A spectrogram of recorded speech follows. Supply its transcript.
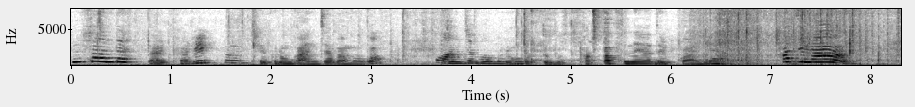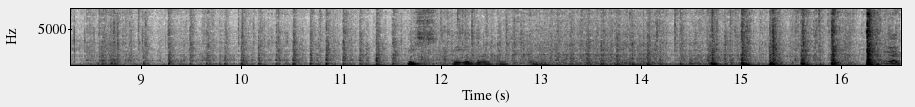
불쌍한데. 딸파리? 걔 그런 거 안 잡아먹어? 어, 안 잡아먹어. 그런 것도 뭐 바깥은 해야 될 거 아니야? 하지만 이씨, 되게 넓어. 야,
